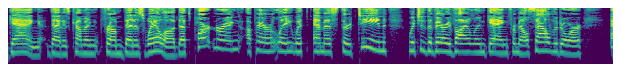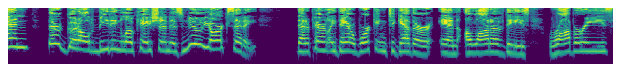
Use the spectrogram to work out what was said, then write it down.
gang that is coming from Venezuela that's partnering apparently with MS 13, which is the very violent gang from El Salvador. And their good old meeting location is New York City. That apparently they are working together in a lot of these robberies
